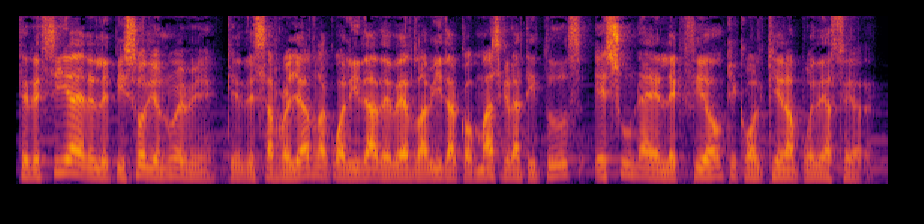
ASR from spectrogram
Te decía en el episodio 9 que desarrollar la cualidad de ver la vida con más gratitud es una elección que cualquiera puede hacer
